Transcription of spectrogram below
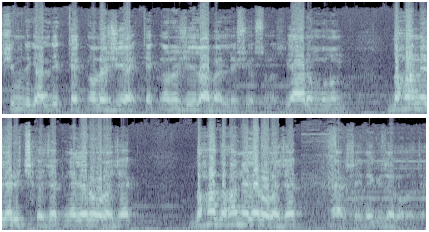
şimdi geldik teknolojiye. Teknolojiyle haberleşiyorsunuz. Yarın bunun daha neleri çıkacak, neleri olacak, daha daha neler olacak. Her şey de güzel olacak.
